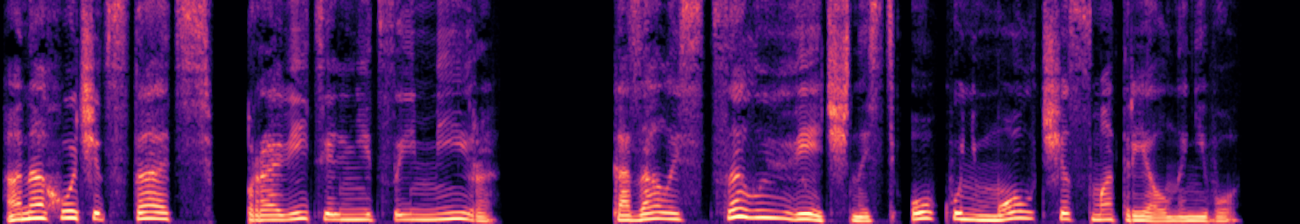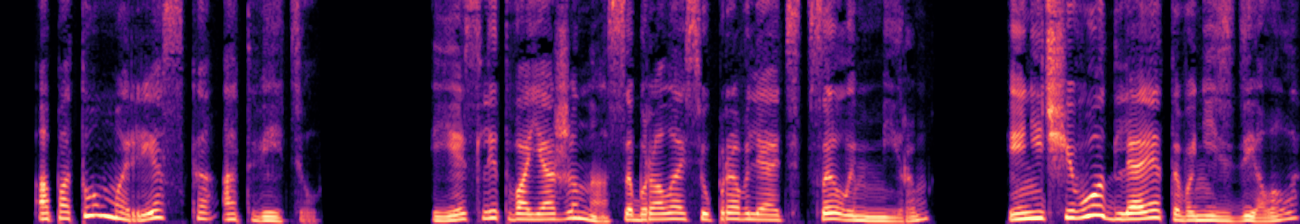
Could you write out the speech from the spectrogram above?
«Она хочет стать правительницей мира». Казалось, целую вечность окунь молча смотрел на него, а потом резко ответил. «Если твоя жена собралась управлять целым миром и ничего для этого не сделала,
